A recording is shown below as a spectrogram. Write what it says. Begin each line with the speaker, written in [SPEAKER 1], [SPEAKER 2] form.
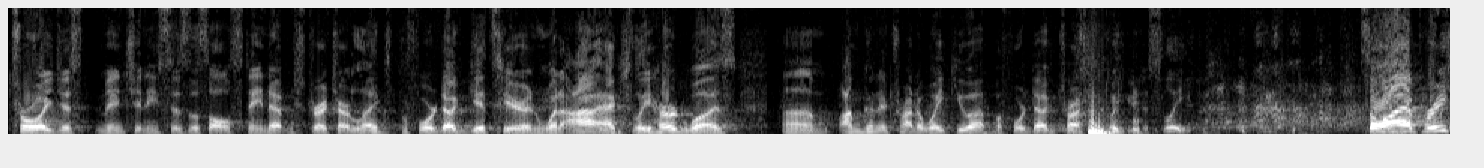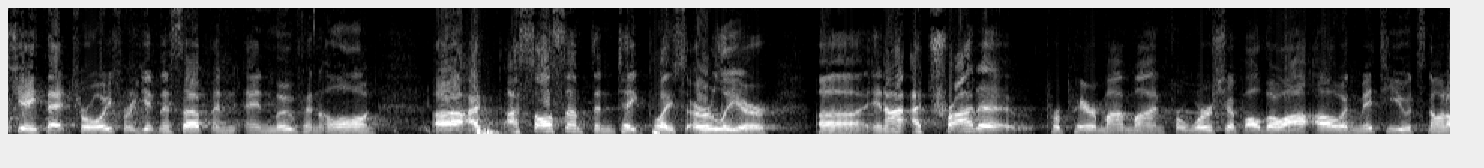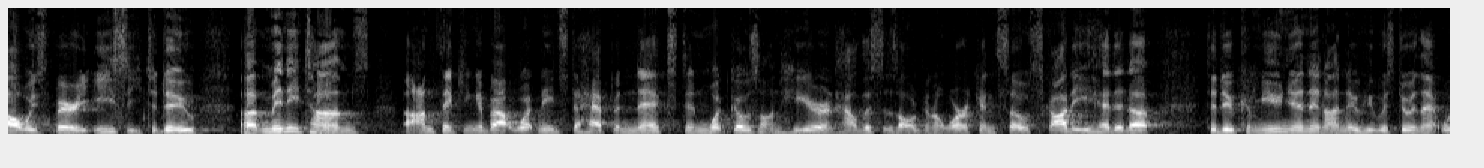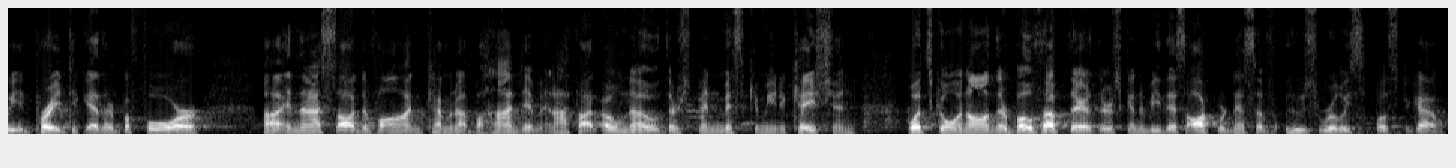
[SPEAKER 1] Troy just mentioned, he says, let's all stand up and stretch our legs before Doug gets here. And what I actually heard was, um, I'm going to try to wake you up before Doug tries to put you to sleep. so I appreciate that, Troy, for getting us up and, and moving along. Uh, I, I saw something take place earlier, uh, and I, I, try to prepare my mind for worship, although I'll, I'll, admit to you it's not always very easy to do. Uh, many times I'm thinking about what needs to happen next and what goes on here and how this is all going to work. And so Scotty headed up to do communion, and I knew he was doing that. We had prayed together before. Uh, and then I saw Devon coming up behind him, and I thought, oh no, there's been miscommunication. What's going on? They're both up there. There's going to be this awkwardness of who's really supposed to go.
